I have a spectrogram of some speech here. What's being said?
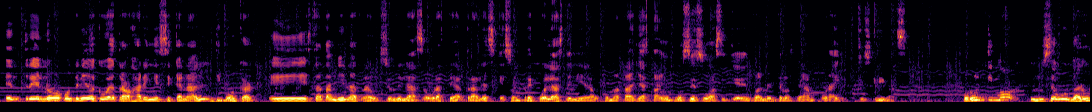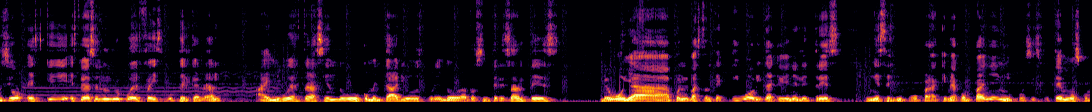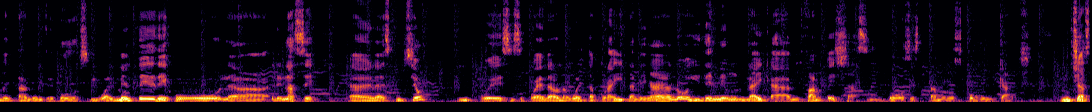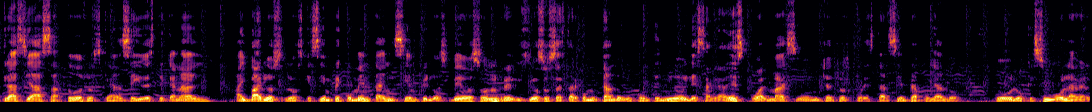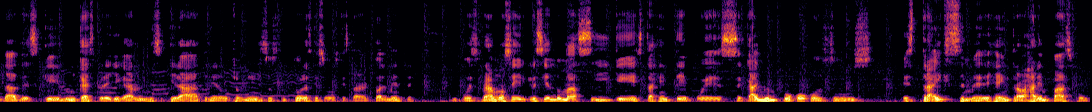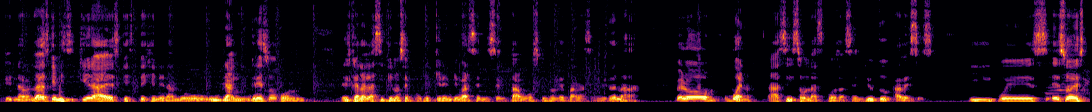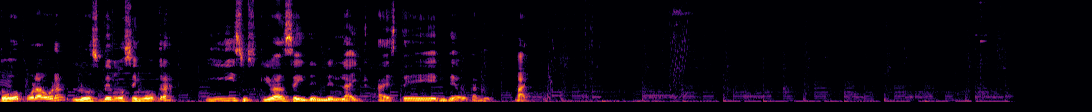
Entre el nuevo contenido que voy a trabajar en ese canal, Debunker, eh, está también la traducción de las obras teatrales, que son precuelas de Nier Automata, ya están en proceso, así que eventualmente los verán por ahí, suscríbanse. Por último, un segundo anuncio es que estoy haciendo un grupo de Facebook del canal, ahí voy a estar haciendo comentarios, poniendo datos interesantes, me voy a poner bastante activo ahorita que viene el E3, en ese grupo para que me acompañen y pues disfrutemos comentando entre todos. Igualmente dejo el enlace en la descripción y pues si se pueden dar una vuelta por ahí también háganlo y denle un like a mi fanpage así todos estamos comunicados. Muchas gracias a todos los que han seguido este canal. Hay varios los que siempre comentan y siempre los veo, son religiosos a estar comentando mi contenido y les agradezco al máximo muchachos por estar siempre apoyando todo lo que subo. La verdad es que nunca esperé llegar ni siquiera a tener 8000 suscriptores, que son los que están actualmente. Y pues vamos a ir creciendo más y que esta gente pues se calme un poco con sus strikes, se me dejen trabajar en paz, porque la verdad es que ni siquiera es que esté generando un gran ingreso con el canal, así que no sé por qué quieren llevarse mis centavos, que no les van a servir de nada. Pero bueno, así son las cosas en YouTube a veces. Y pues eso es todo por ahora. Nos vemos en otra. Y suscríbanse y denle like a este video también. Bye.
